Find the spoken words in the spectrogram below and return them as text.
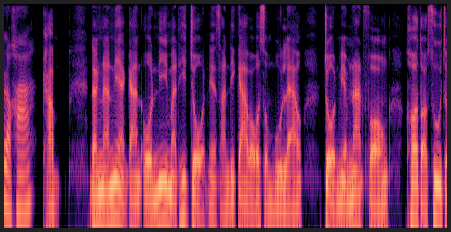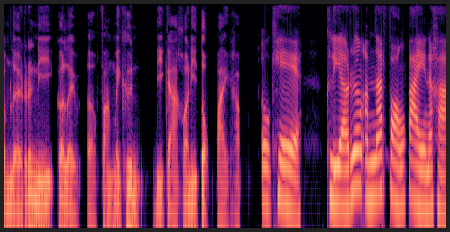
เหรอคะ ครับ ดังนั้นเนี่ยการโอนหนี้มาที่โจทย์เนี่ยศาลฎีกาบอกว่าสมบูรณ์แล้ว โจทย์มีอำนาจฟ้อง ข้อต่อสู้จำเลยเรื่องนี้ก็เลยเอ่อฟังไม่ขึ้นฎีกาข้อนี้ตกไปครับ โอเค เคลียร์เรื่องอำนาจฟ้องไปนะคะ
